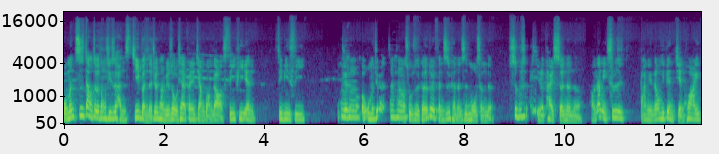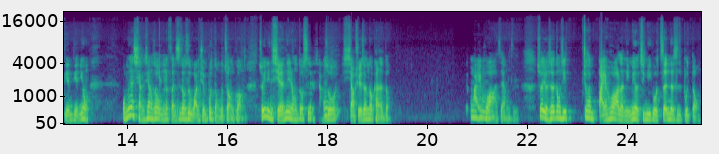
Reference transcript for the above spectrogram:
我们知道这个东西是很基本的，就像比如说我现在跟你讲广告 CPN、CPC，就是我们觉得很正常的数字，可是对粉丝可能是陌生的，是不是写的太深了呢？哦，那你是不是把你的东西变简化一点点？用我们在想象说我们的粉丝都是完全不懂的状况，所以你写的内容都是在想说小学生都看得懂，白话这样子，所以有些东西。就算白话了，你没有经历过，真的是不懂。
